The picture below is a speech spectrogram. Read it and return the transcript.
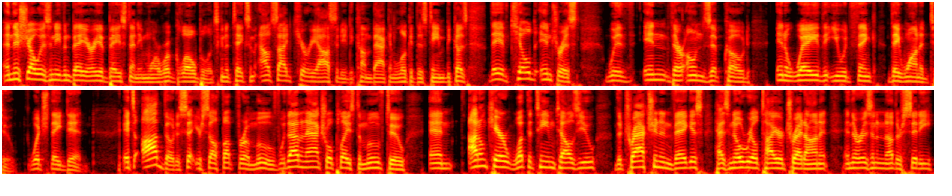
And this show isn't even Bay Area based anymore. We're global. It's going to take some outside curiosity to come back and look at this team because they have killed interest within their own zip code in a way that you would think they wanted to, which they did. It's odd, though, to set yourself up for a move without an actual place to move to. And I don't care what the team tells you, the traction in Vegas has no real tire tread on it, and there isn't another city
